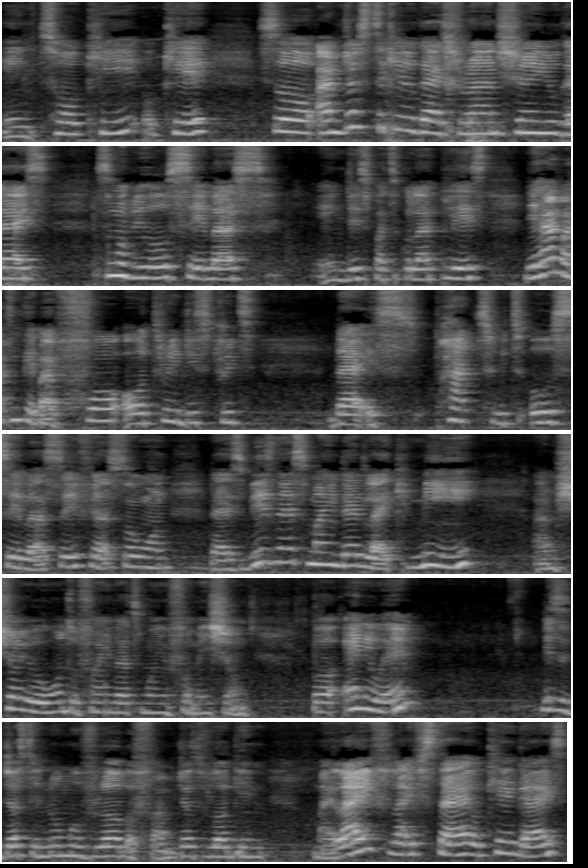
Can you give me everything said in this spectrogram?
in Turkey. Okay, so I'm just taking you guys around, showing you guys some of the wholesalers in this particular place. They have, I think, about four or three districts that is packed with wholesalers. So if you are someone that is business minded like me, I'm sure you'll want to find out more information. But anyway, this is just a normal vlog of I'm just vlogging my life, lifestyle, okay guys?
